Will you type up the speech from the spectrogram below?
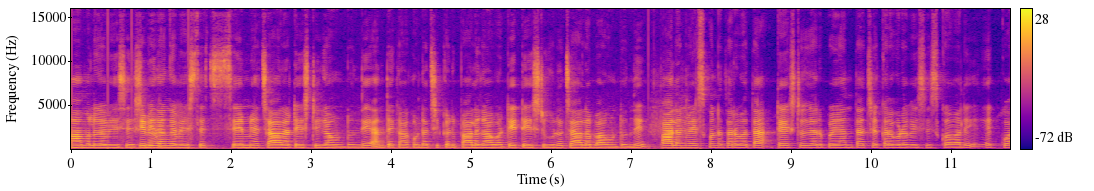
మామూలుగా వేసేసి ఈ విధంగా వేస్తే సేమియా చాలా టేస్టీగా ఉంటుంది. అంతేకాకుండా చిక్కడి పాలు కాబట్టి టేస్ట్ కూడా చాలా బాగుంటుంది. పాలను వేసుకున్న తర్వాత టేస్ట్ సరిపోయేంత చక్కెర కూడా వేసేసుకోవాలి. ఎక్కువ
